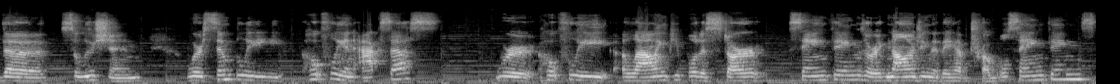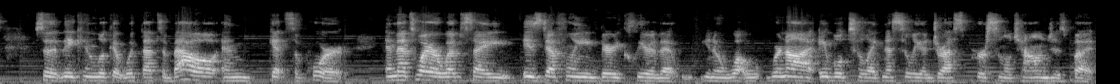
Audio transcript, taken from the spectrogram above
the solution. We're simply hopefully an access. We're hopefully allowing people to start saying things or acknowledging that they have trouble saying things so that they can look at what that's about and get support. And that's why our website is definitely very clear that you know what we're not able to like necessarily address personal challenges but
